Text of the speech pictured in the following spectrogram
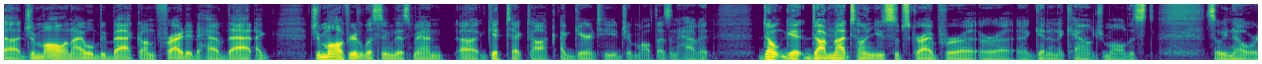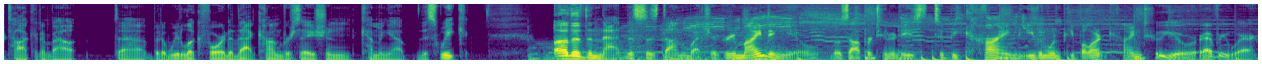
Uh, Jamal and I will be back on Friday to have that. I, Jamal, if you're listening to this, man, uh, get TikTok. I guarantee you, Jamal doesn't have it. Don't get. I'm not telling you subscribe for a, or a, get an account, Jamal. Just so we know what we're talking about. Uh, but we look forward to that conversation coming up this week. Other than that, this is Don Wettrick reminding you those opportunities to be kind even when people aren't kind to you or everywhere.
